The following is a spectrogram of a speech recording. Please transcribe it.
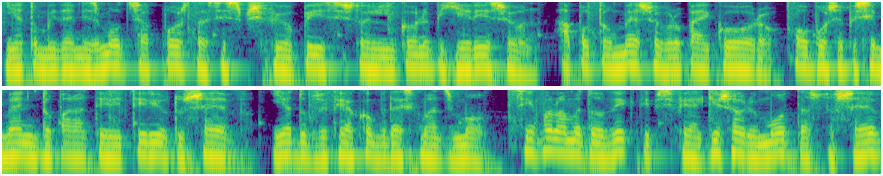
για το μηδενισμό της απόστασης ψηφιοποίησης των ελληνικών επιχειρήσεων από το μέσο ευρωπαϊκό όρο, όπως επισημαίνει το παρατηρητήριο του ΣΕΒ για τον ψηφιακό μετασχηματισμό. Σύμφωνα με το δίκτυο ψηφιακής οριμότητας του ΣΕΒ,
